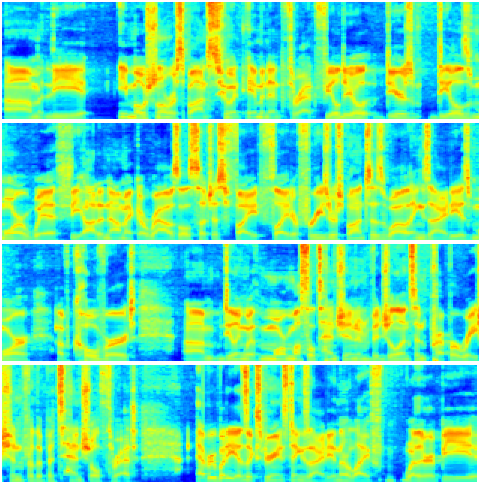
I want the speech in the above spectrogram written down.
um, the emotional response to an imminent threat. Fear deals, deals more with the autonomic arousal, such as fight, flight, or freeze responses, while anxiety is more of covert, um, dealing with more muscle tension and vigilance and preparation for the potential threat. Everybody has experienced anxiety in their life, whether it be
